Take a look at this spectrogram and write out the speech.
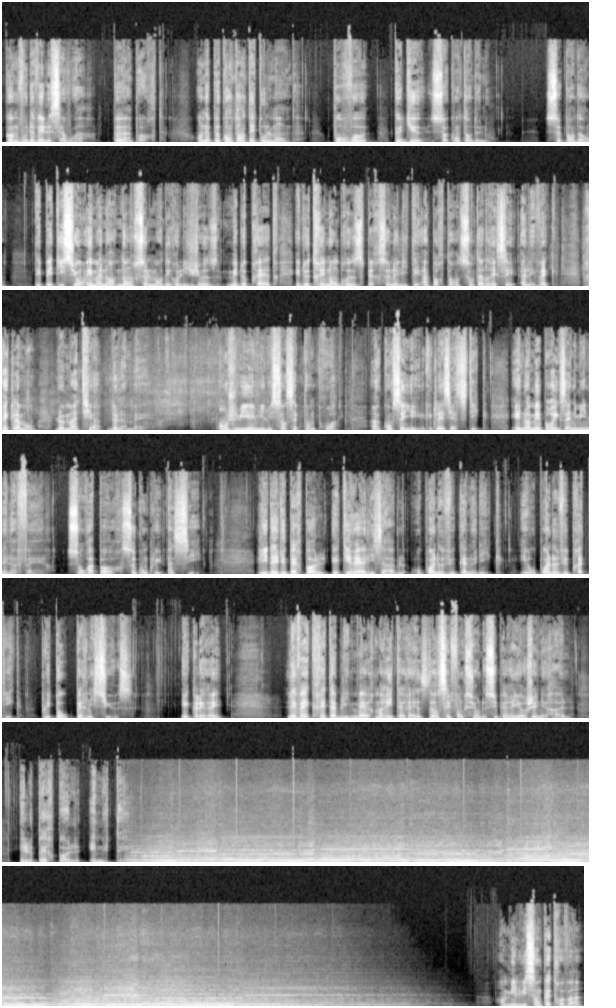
comme vous devez le savoir, peu importe. On ne peut contenter tout le monde. Pour vous, que Dieu soit content de nous. Cependant, des pétitions émanant non seulement des religieuses, mais de prêtres et de très nombreuses personnalités importantes sont adressées à l'évêque, réclamant le maintien de la mère. En juillet 1873, un conseiller ecclésiastique est nommé pour examiner l'affaire. Son rapport se conclut ainsi. L'idée du Père Paul est irréalisable au point de vue canonique et au point de vue pratique plutôt pernicieuse. Éclairé, l'évêque rétablit Mère Marie-Thérèse dans ses fonctions de supérieur général et le Père Paul est muté. En 1880,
